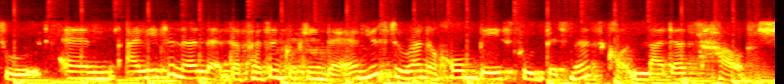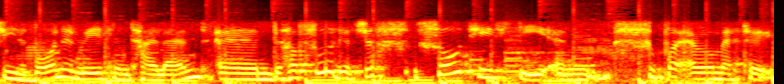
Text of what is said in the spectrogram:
food. And I later learned that the person cooking there used to run a home-based food business called Lada's House. She's born and raised in Thailand, and her food is just so tasty and super aromatic.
